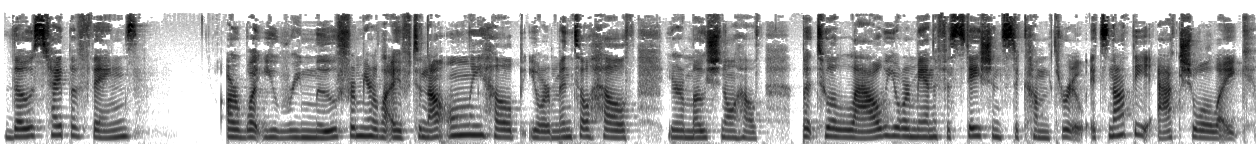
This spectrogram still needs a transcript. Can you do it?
Those type of things are what you remove from your life to not only help your mental health, your emotional health, but to allow your manifestations to come through. It's not the actual, like,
